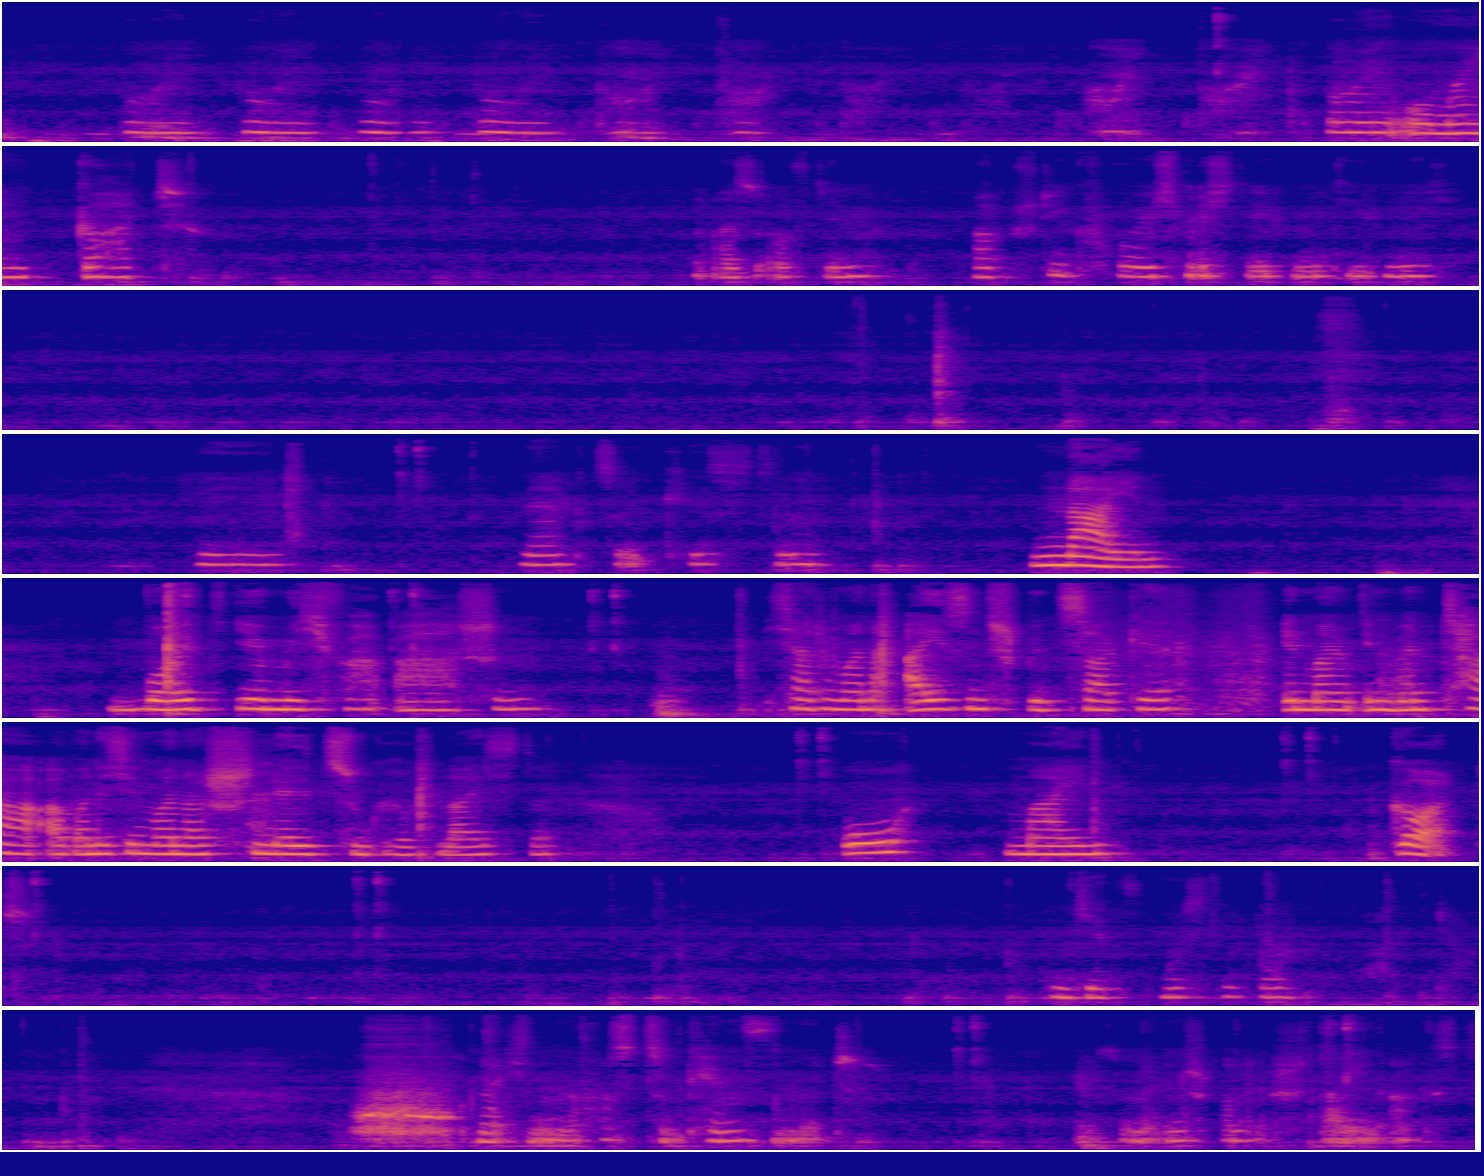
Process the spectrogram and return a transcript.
boing, boing, boing, boing, boing, boing, boing, boing. Oh mein Gott. Also auf den Abstieg freue ich mich definitiv nicht. Okay. Werkzeugkiste. Nein. Wollt ihr mich verarschen? Ich hatte meine Eisenspitzhacke in meinem Inventar, aber nicht in meiner Schnellzugriffleiste. Oh mein Gott. Und jetzt muss ich wieder runter. Na, ich nehme noch was zum Kämpfen mit. So eine entspannte Steinaxt.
